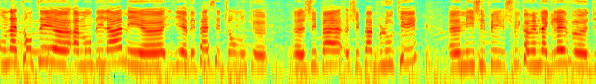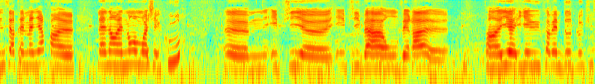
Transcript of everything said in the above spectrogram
On a tenté à Mandela, mais il n'y avait pas assez de gens, donc j'ai pas, j'ai pas bloqué, euh, mais j'ai fait, je fais quand même la grève euh, d'une certaine manière. Enfin, euh, là normalement, moi j'ai cours, et puis, et puis bah on verra. Enfin, il y, a- eu quand même d'autres blocus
